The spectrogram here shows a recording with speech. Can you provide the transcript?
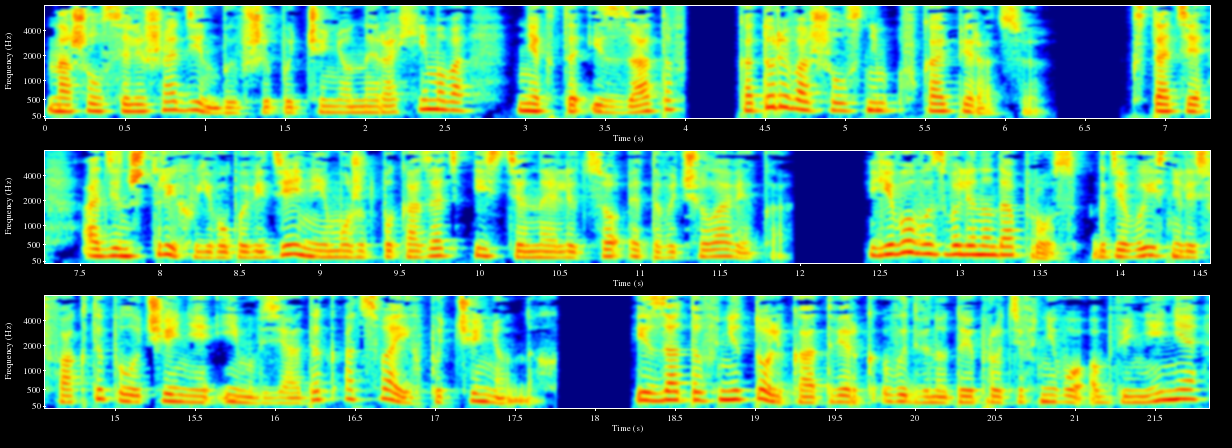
Нашелся лишь один бывший подчиненный Рахимова, некто из Затов, который вошел с ним в кооперацию. Кстати, один штрих в его поведении может показать истинное лицо этого человека. Его вызвали на допрос, где выяснились факты получения им взяток от своих подчиненных. Изатов не только отверг выдвинутые против него обвинения,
